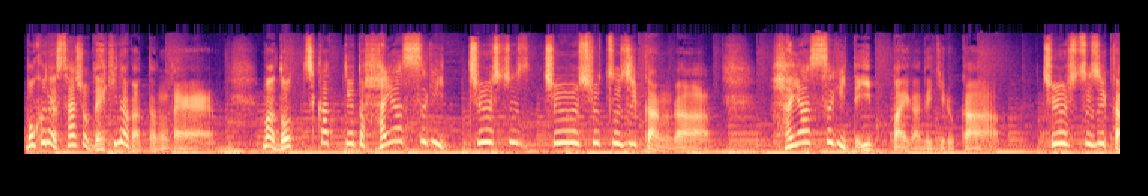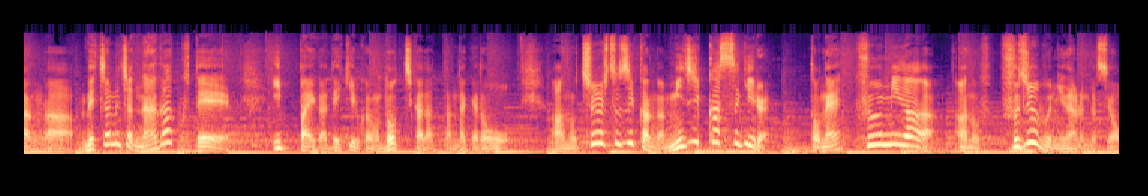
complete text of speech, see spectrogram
僕ね最初できなかったのでまあどっちかっていうと早すぎ抽出抽出時間が早すぎて1杯ができるか抽出時間がめちゃめちゃ長くて1杯ができるかのどっちかだったんだけどあの抽出時間が短すぎるとね風味があの不十分になるんですよ。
